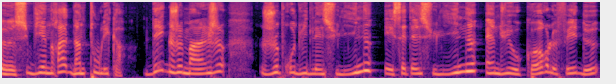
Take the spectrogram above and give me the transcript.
euh, subviendra dans tous les cas. Dès que je mange, je produis de l'insuline et cette insuline induit au corps le fait de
